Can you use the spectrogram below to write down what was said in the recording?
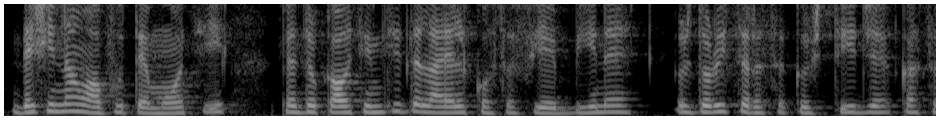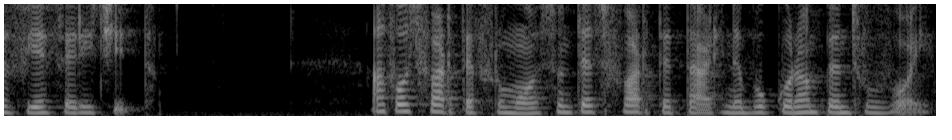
Deși n-au avut emoții, pentru că au simțit de la el că o să fie bine, își doriseră să câștige ca să fie fericit. A fost foarte frumos, sunteți foarte tari, ne bucurăm pentru voi.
